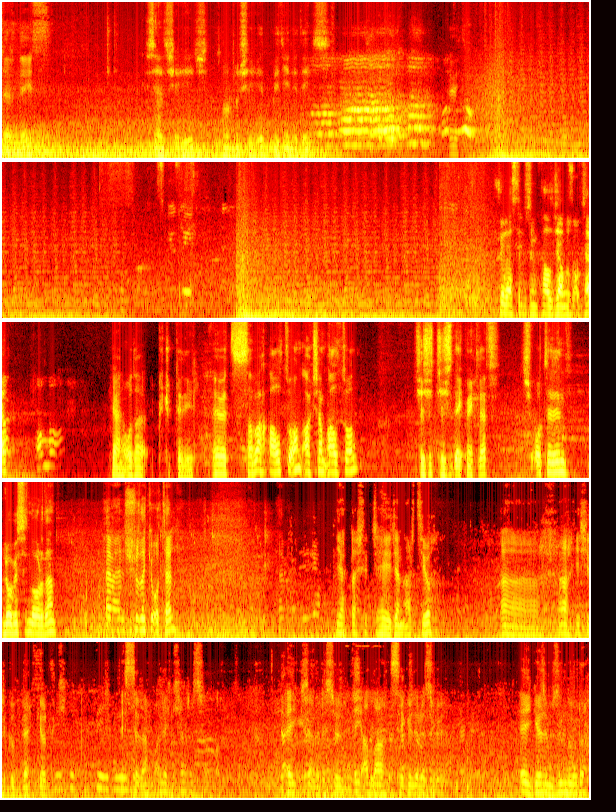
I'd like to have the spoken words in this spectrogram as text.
üzerindeyiz. Güzel şehir, nurlu şehir, Medine'deyiz. Evet. Şurası bizim kalacağımız otel. Yani o da küçük de değil. Evet sabah 6-10 akşam 6-10 çeşit çeşit ekmekler. Şu otelin lobisinin oradan. Hemen şuradaki otel. Yaklaştıkça heyecan artıyor. Ah, ah yeşil kubbe gördük. Esselamu aleyküm ya Resulallah. Ey güzel Resul, ey Allah'ın sevgili Resulü. Ey gözümüzün nuru.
